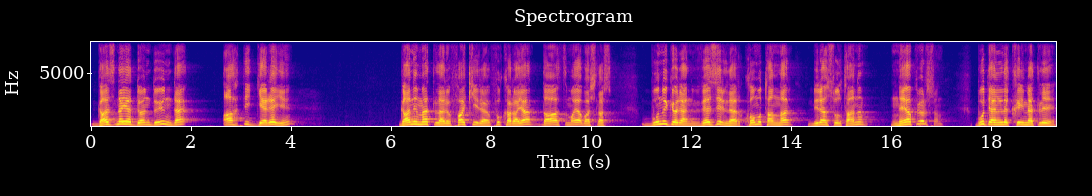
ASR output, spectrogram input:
Gazne'ye döndüğünde ahdi gereği ganimetleri fakire, fukaraya dağıtmaya başlar. Bunu gören vezirler, komutanlar bire sultanım ne yapıyorsun? Bu denli kıymetli,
